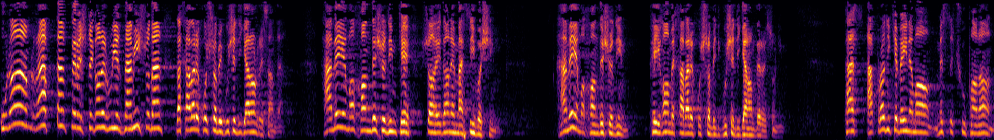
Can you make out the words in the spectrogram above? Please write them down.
اونا هم رفتن فرشتگان روی زمین شدن و خبر خوش را به گوش دیگران رساندن. همه ما خوانده شدیم که شاهدان مسیح باشیم. همه ما خوانده شدیم پیغام خبر خوش را به گوش دیگران برسونیم. پس افرادی که بین ما مثل چوپانان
